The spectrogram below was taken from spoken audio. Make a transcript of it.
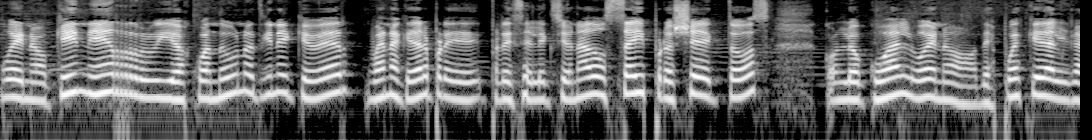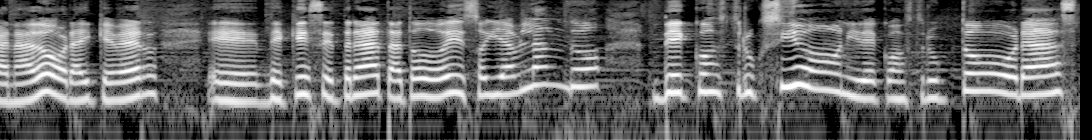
bueno, qué nervios. Cuando uno tiene que ver, van a quedar pre- preseleccionados seis proyectos, con lo cual, bueno, después queda el ganador. Hay que ver eh, de qué se trata todo eso. Y hablando de construcción y de constructoras,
